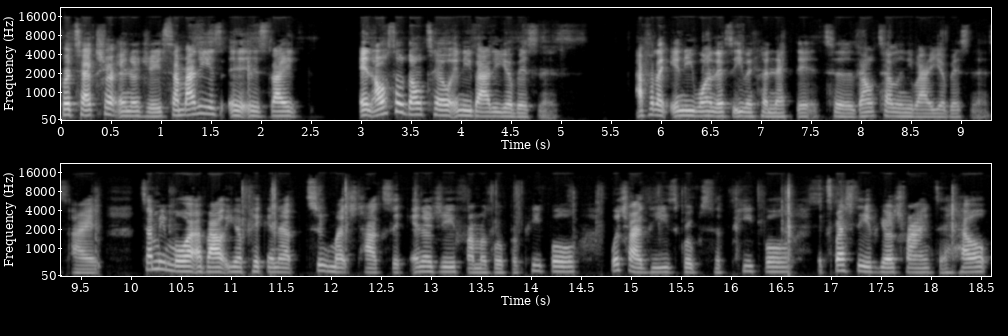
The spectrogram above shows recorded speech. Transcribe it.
protect your energy. Somebody is is like, and also don't tell anybody your business. I feel like anyone that's even connected to don't tell anybody your business. All right. Tell me more about your picking up too much toxic energy from a group of people. Which are these groups of people, especially if you're trying to help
